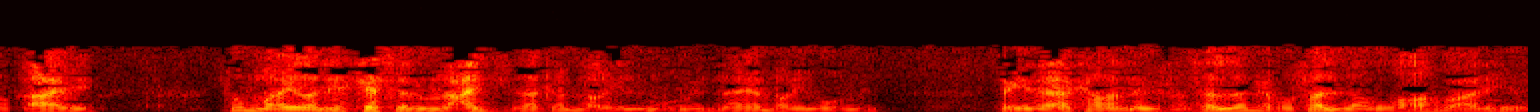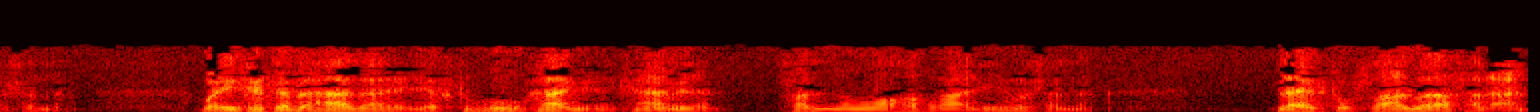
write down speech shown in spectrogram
القارئ. ثم أيضا هي كسل وعجز لا تنبغي للمؤمن لا ينبغي للمؤمن فإذا ذكر النبي صلى الله عليه وسلم يقول صلى الله عليه وسلم. وإن كتب هذا يكتبه كاملا كاملا. صلى الله عليه وسلم. لا يكتب صاد ولا صلعا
